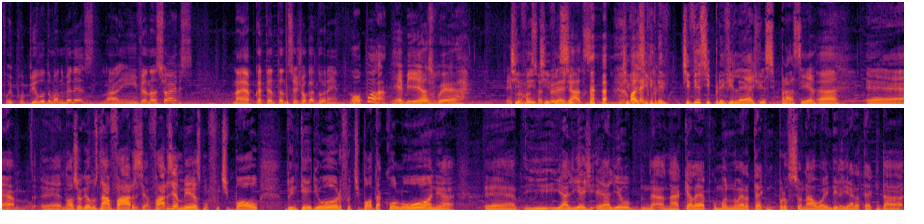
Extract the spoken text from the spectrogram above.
Foi pupilo do Mano Menezes, lá em Venâncio Aires. Na época tentando ser jogador ainda. Opa! É mesmo, é. Tem Tive, informações tive, esse, privilegiadas. tive, Olha esse aqui. pri- tive esse privilégio, esse prazer Ah. é, é, nós jogamos na várzea, várzea mesmo, futebol do interior, futebol da colônia. é, e, e ali, ali eu, na- naquela época, o Mano não era técnico profissional ainda, ele era técnico da-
